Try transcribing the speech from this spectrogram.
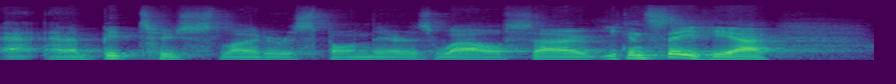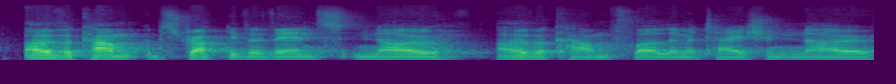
and a bit too slow to respond there as well. So you can see here, overcome obstructive events, no. Overcome flow limitation, no.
